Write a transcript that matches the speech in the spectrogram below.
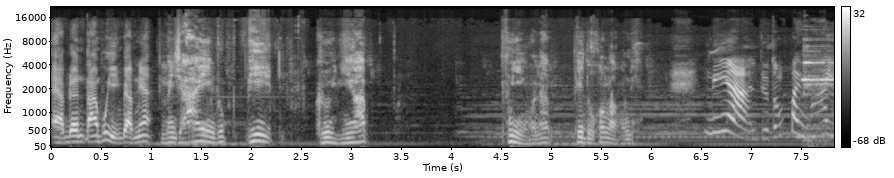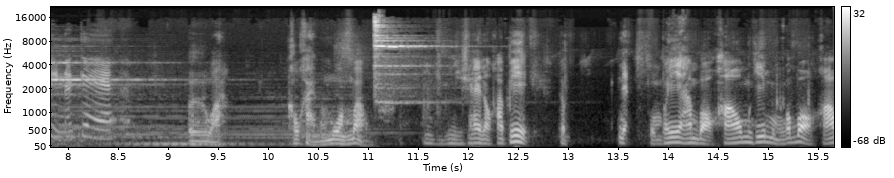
แอบเดินตามผู้หญิงแบบเนี้ยไม่ใช่ทุกพี่คืออย่างนี้ครับ ผู้หญิงคนนั้นพี่ดูข้างหลังเขาดิเนี่ยเดี๋ยวต้องไปไหว้อีกนะแก เออวะเขาขายมะม่วงเปล่าไม่ใช่หรอกครับพี่แต่เนี่ยผมพยายามบอกเขาเมื่อกี้ผมก็บอกเขา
